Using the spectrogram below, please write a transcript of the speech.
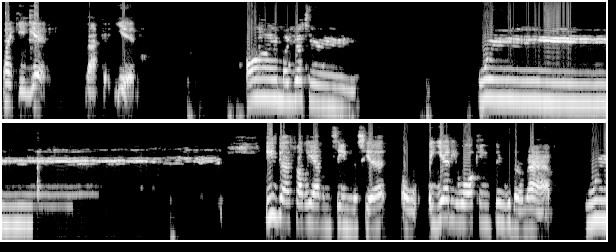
Like a Yeti. Not a Yeti. I'm a Yeti. We These guys probably haven't seen this yet. Oh, a Yeti walking through their map. Wee.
